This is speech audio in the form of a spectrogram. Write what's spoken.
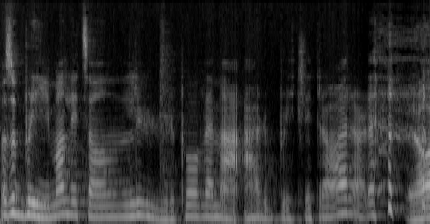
og så blir man litt sånn lurer på hvem er Er du blitt litt rar? Er det Ja.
